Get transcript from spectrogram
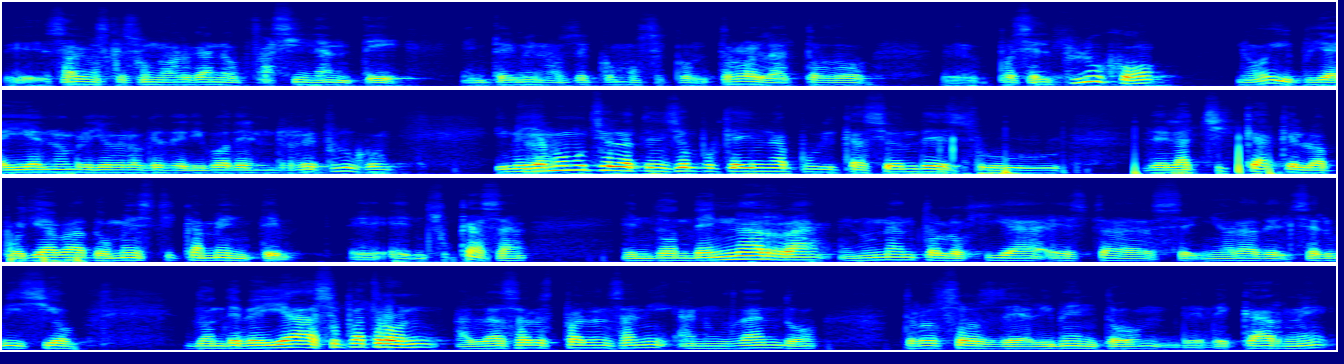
Eh, sabemos que es un órgano fascinante en términos de cómo se controla todo, eh, pues el flujo, ¿no? y de ahí el nombre yo creo que derivó del reflujo. Y me llamó mucho la atención porque hay una publicación de su de la chica que lo apoyaba domésticamente en su casa, en donde narra en una antología esta señora del servicio donde veía a su patrón, a Lázaro Spallanzani, anudando trozos de alimento, de, carne,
